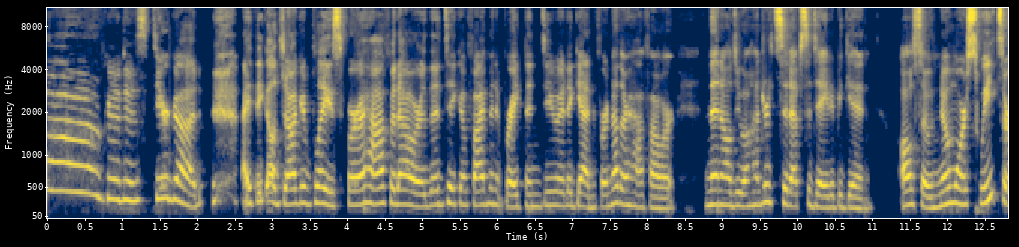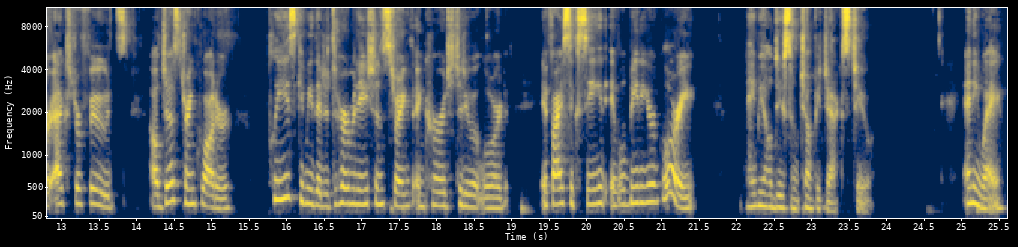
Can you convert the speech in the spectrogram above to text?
oh goodness, dear God. I think I'll jog in place for a half an hour, then take a 5-minute break, then do it again for another half hour. And then I'll do a 100 sit-ups a day to begin. Also, no more sweets or extra foods. I'll just drink water. Please give me the determination, strength, and courage to do it, Lord. If I succeed, it will be to your glory. Maybe I'll do some jumping jacks too. Anyway,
